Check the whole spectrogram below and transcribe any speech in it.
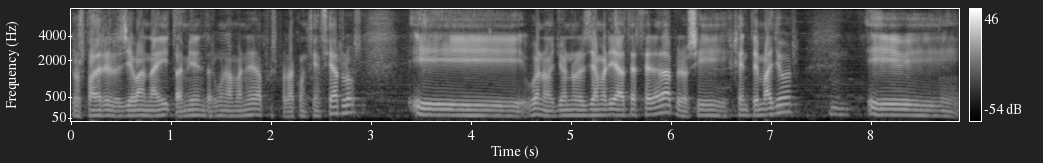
los padres les llevan ahí también de alguna manera pues para concienciarlos. Y bueno, yo no les llamaría tercera edad, pero sí gente mayor. Y,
